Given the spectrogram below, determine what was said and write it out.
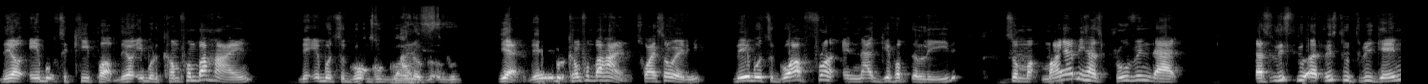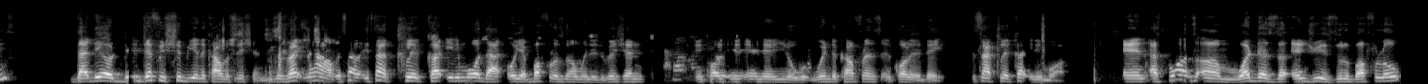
they are able to keep up. They are able to come from behind. They're able to go go go. know, go, go yeah, they're able to come from behind twice already. They're able to go out front and not give up the lead. So Mi- Miami has proven that at least through at least through three games that they are they definitely should be in the conversation because right now it's not it's not clear cut anymore that oh yeah Buffalo's gonna win the division and call it and you know win the conference and call it a day. It's not clear cut anymore. And as far as um what does the injuries do to Buffalo,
